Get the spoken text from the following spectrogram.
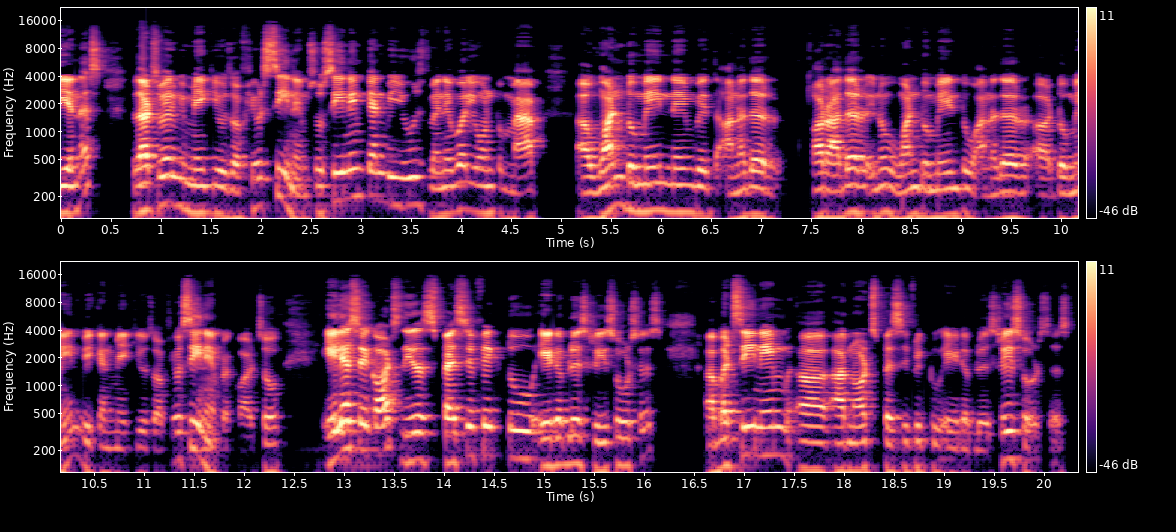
dns that's where we make use of your cname so cname can be used whenever you want to map uh, one domain name with another or rather you know one domain to another uh, domain we can make use of your cname record. So alias records these are specific to aws resources uh, but CNAME uh, are not specific to AWS resources.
